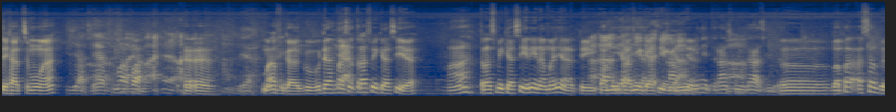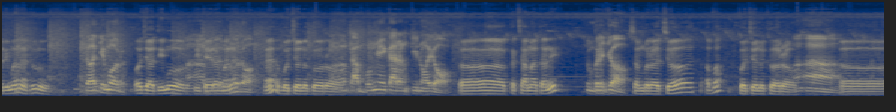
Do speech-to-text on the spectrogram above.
Sehat semua? Iya, sehat semua Pak. Heeh. Iya. Maaf ganggu. Udah Iya. masuk transmigrasi ya? Hah? Transmigrasi ini namanya di Ah, kampung iya, transmigrasi iya, iya. dulunya. Ini transmigrasi. Eh, Bapak asal dari mana dulu? Jawa Timur. Oh Jawa Timur. Di Ah, daerah mana? Bojonegoro. Hah? Bojonegoro. Eh, Kampungnya Karangdinoyo, Eh, kecamatannya Sumberjo. Sembrojo apa? Bojonegoro. Heeh. Eh,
